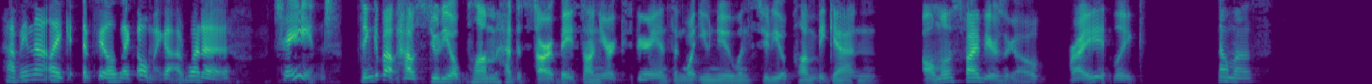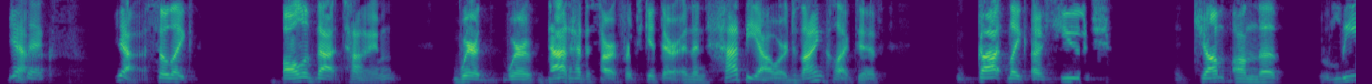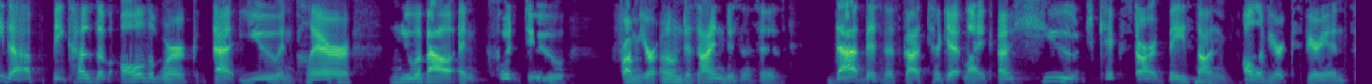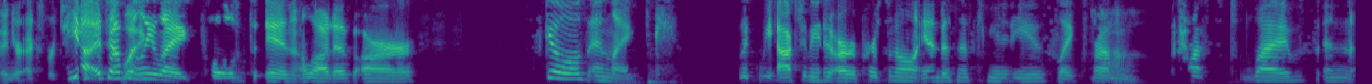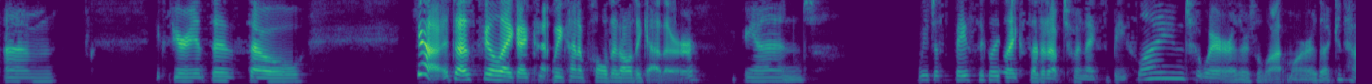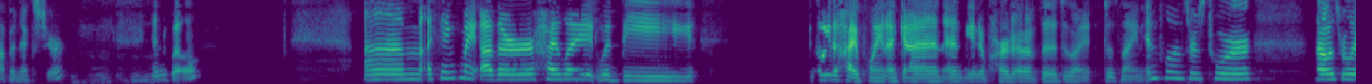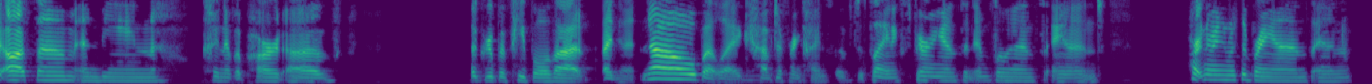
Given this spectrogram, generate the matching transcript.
having that like it feels like oh my god what a change Think about how Studio Plum had to start based on your experience and what you knew when Studio Plum began almost five years ago, right? Like, almost yeah. six Yeah. So like all of that time where where that had to start for it to get there. And then Happy Hour Design Collective got like a huge jump on the lead up because of all the work that you and Claire knew about and could do from your own design businesses. That business got to get like a huge kickstart based on all of your experience and your expertise. yeah it Like, definitely like, pulled in a lot of our skills and like like we activated our personal and business communities like from Yeah. past lives and um experiences so yeah it does feel like i we kind of pulled it all together and we just basically like set it up to a nice baseline to where there's a lot more that can happen next year mm-hmm, mm-hmm. and will. Um, I think my other highlight would be going to High Point again and being a part of the design influencers tour. That was really awesome and being kind of a part of a group of people that I didn't know, but like have different kinds of design experience and influence and partnering with the brands and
